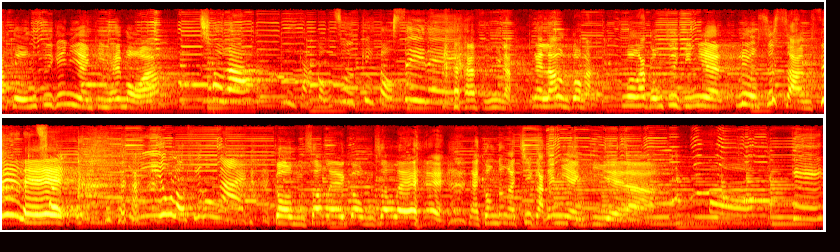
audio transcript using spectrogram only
家。公子嘅年纪系么啊？错啦，你家公子几多岁咧？夫人啊，我老公讲啊，我家公子今年六十三岁咧。有咯，有咯，哎。讲唔错咧，讲唔错咧，我讲到我自家嘅年纪嘅啦。哦，嘅，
